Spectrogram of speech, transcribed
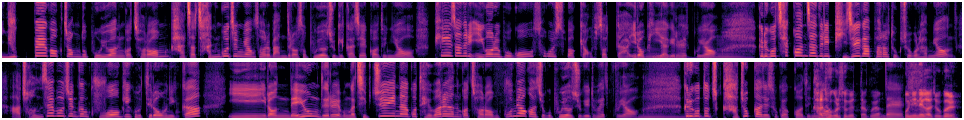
600억 정도 보유한 것처럼 가짜 잔고 증명서를 만들어서 보여주기까지 했거든요. 피해자들이 이거를 보고 속을 수밖에 없었다. 이렇게 음, 이야기를 했고요. 음. 그리고 채권자들이 빚을 갚아라 독촉을 하면 아 전세 보증금 9억이 곧 들어오니까 이, 이런 내용들을 뭔가 집주인하고 대화를 하는 것처럼 꾸며가지고 보여주기도 했고요. 음. 그리고 또 가족까지 속였거든요. 가족을 속였다고요? 네. 본인의 가족을.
